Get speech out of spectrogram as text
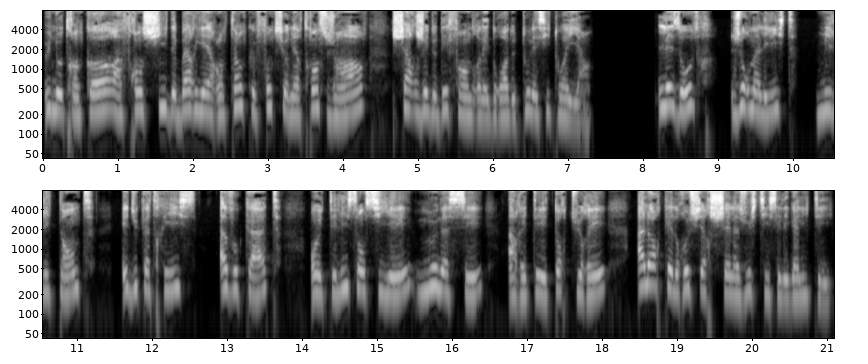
Une autre encore a franchi des barrières en tant que fonctionnaire transgenre chargé de défendre les droits de tous les citoyens. Les autres, journalistes, militantes, éducatrices, avocates, ont été licenciées, menacées, arrêtées et torturées alors qu'elles recherchaient la justice et l'égalité.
